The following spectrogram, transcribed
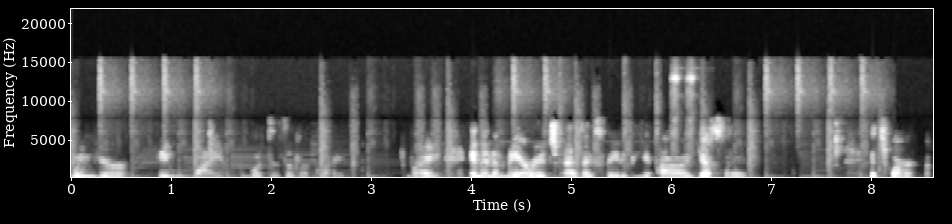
when you're a wife? What does it look like? Right? And in a marriage, as I stated uh, yesterday, it's work.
